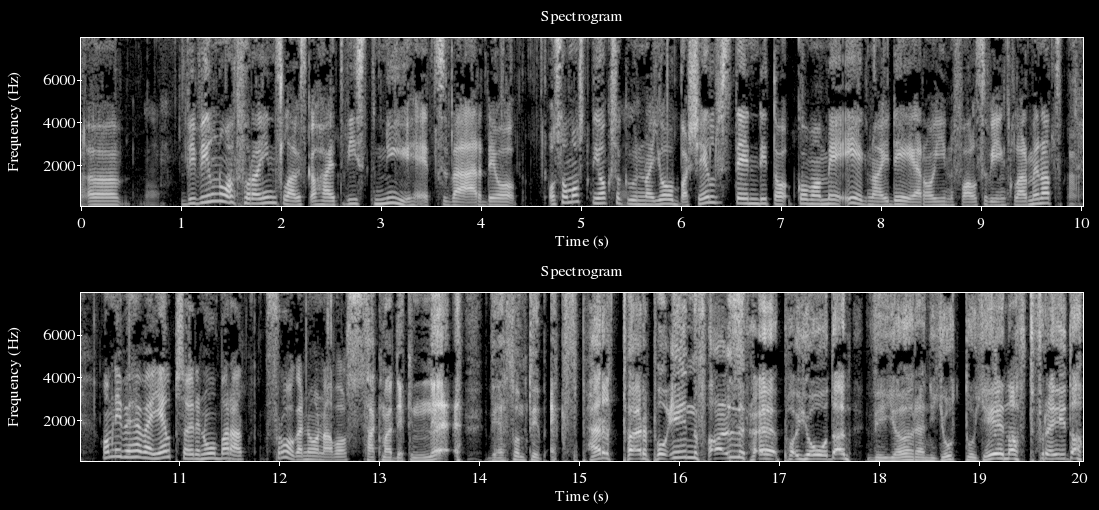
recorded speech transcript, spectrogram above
eh, vi vill nog att våra inslag ska ha ett visst nyhetsvärde och, och så måste ni också kunna jobba självständigt och komma med egna idéer och infallsvinklar. Men att om ni behöver hjälp så är det nog bara att fråga någon av oss. Tack Madde, nej! Vi är som typ experter på infall. Frö på jorden, vi gör en jotto genast Frida.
